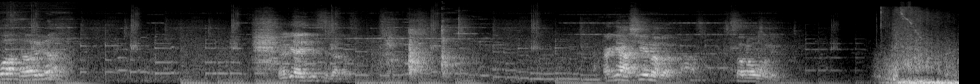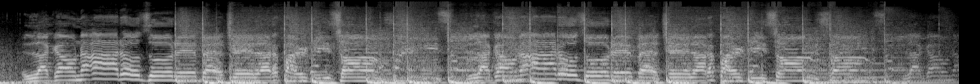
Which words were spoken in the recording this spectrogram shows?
কথা হইল? কাকি আইতেছি দাঁড়াও কাকি আসিয়ে না সালাম আলাইকুম। লাগাও না আরও জোরে ব্যাচেলার পার্টি সং লাগাও না আরও জোরে ব্যাচেলার পার্টি সং সং লাগাও না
